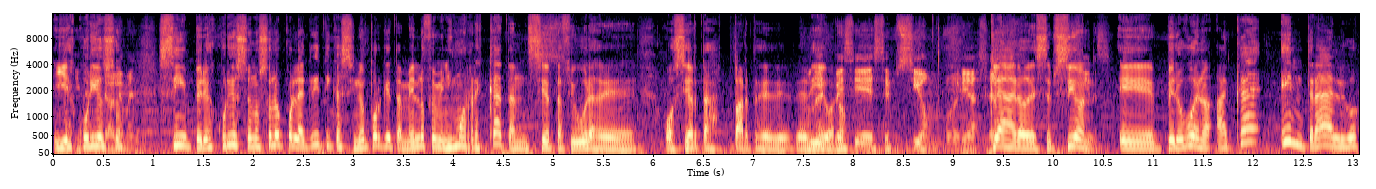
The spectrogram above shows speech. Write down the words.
y es curioso, sí, pero es curioso no solo por la crítica, sino porque también los feminismos rescatan ciertas figuras de o ciertas partes de, de Diego. Una especie de excepción podría ser. Claro, de excepción. Eh, pero bueno, acá entra algo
